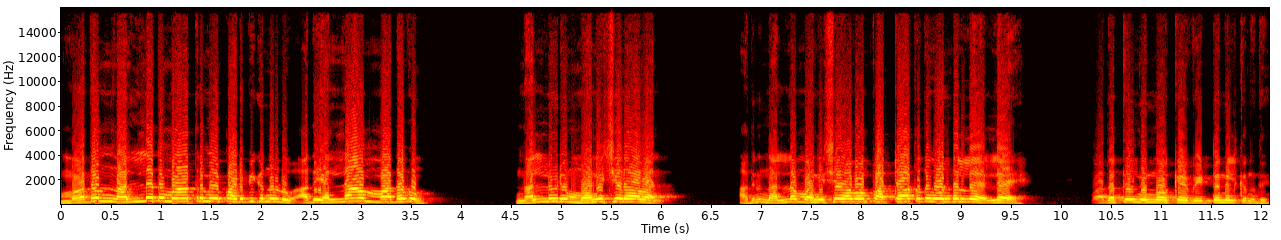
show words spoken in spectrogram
മതം നല്ലത് മാത്രമേ പഠിപ്പിക്കുന്നുള്ളൂ. അത് എല്ലാ മതവും നല്ലൊരു മനുഷ്യനാവാൻ അതിന് നല്ല മനുഷ്യനാവാൻ പറ്റാത്തത് കൊണ്ടല്ലേ അല്ലേ? മതത്തിൽ നിന്നൊക്കെ വിട്ടു നിൽക്കുന്നത്.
